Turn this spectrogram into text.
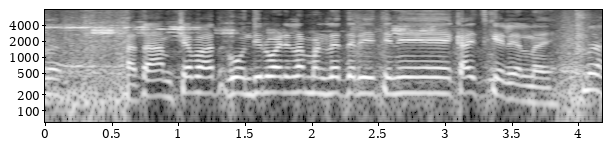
बर. आता आमच्या भागात गोंदिलवाडीला म्हणलं तरी तिने काहीच केलेलं नाही. बर.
